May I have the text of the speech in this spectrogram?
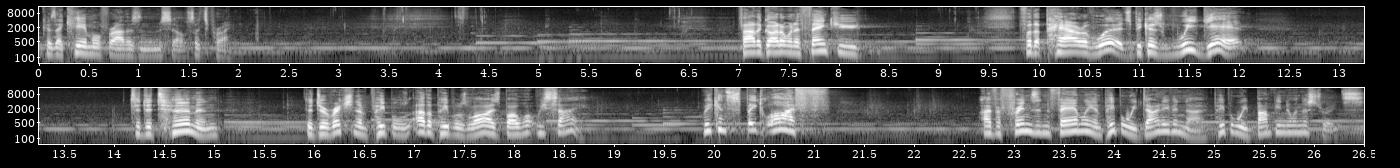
because they care more for others than themselves. Let's pray. Father God, I want to thank you for the power of words because we get to determine the direction of people, other people's lives by what we say. We can speak life over friends and family and people we don't even know, people we bump into in the streets.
